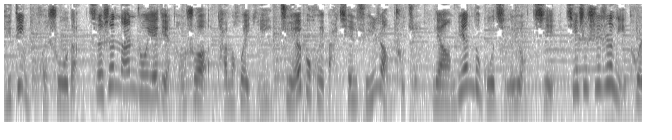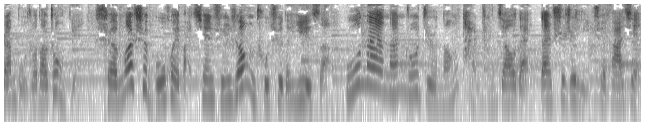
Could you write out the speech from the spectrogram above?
一定不会输的。此时男主也点头说他们会赢，绝不会把千寻让出去。两边都鼓起了勇气。是师之里突然捕捉到重点，什么是不会把千寻扔出去的意思？无奈男主只能坦诚交代，但师之里却发现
